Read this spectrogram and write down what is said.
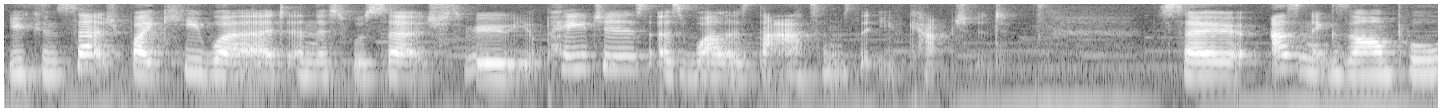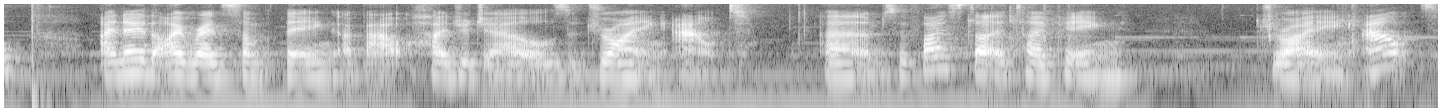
you can search by keyword and this will search through your pages as well as the atoms that you've captured. So as an example, I know that I read something about hydrogels drying out. Um, so if I started typing drying out,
